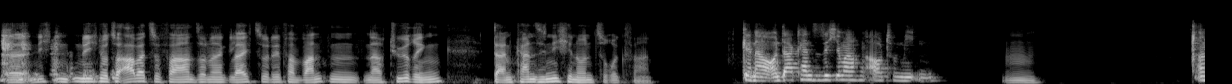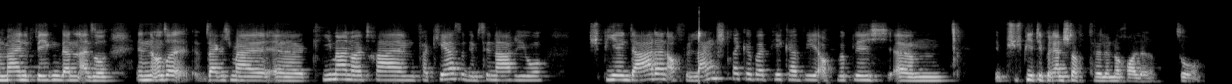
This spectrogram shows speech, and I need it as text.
äh, nicht, nicht nur zur Arbeit zu fahren, sondern gleich zu den Verwandten nach Thüringen, dann kann sie nicht hin und zurück fahren. Genau, und da kann sie sich immer noch ein Auto mieten. Mm. Und meinetwegen dann, also in unserer, sage ich mal, äh, klimaneutralen Verkehrs- in dem Szenario spielen da dann auch für Langstrecke bei Pkw auch wirklich ähm, spielt die Brennstoffzelle eine Rolle. So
